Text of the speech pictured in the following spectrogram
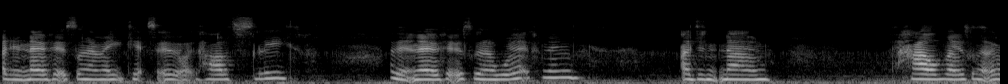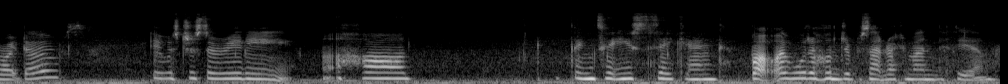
I didn't know if it was going to make it so like, harder to sleep. I didn't know if it was going to work for me. I didn't know how I was going to get the right dose. It was just a really uh, hard thing to get used to taking. But I would 100% recommend lithium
